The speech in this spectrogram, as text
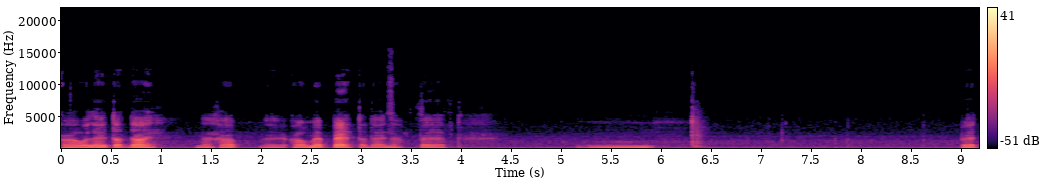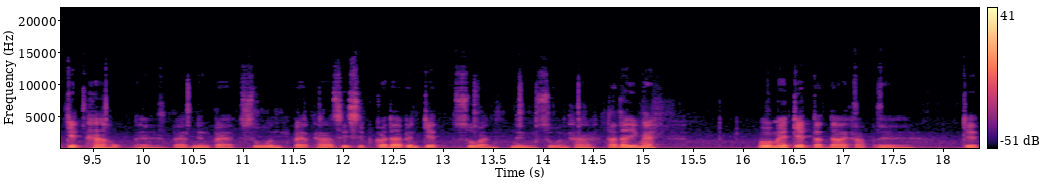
เอาอะไรตัดได้ นะครับเออเอาแม่8ตัดได้นะ8อืมแปดเจ็ดห้าหกเออแปดหนึ่งแปดศูนย์แปดห้าสี่สิบก็ได้เป็นเจ็ดส่วนหนึ่งศูนย์ห้าตัดได้อีกไหมโอ้แม่เจ็ดตัดได้ครับเออเจ็ด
